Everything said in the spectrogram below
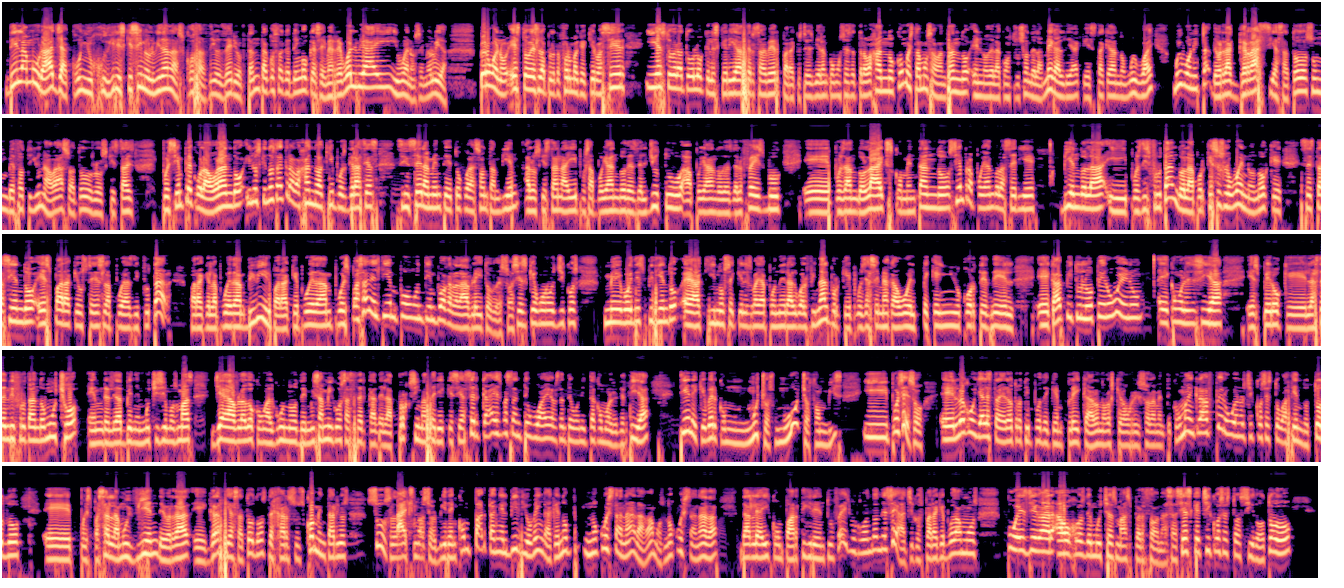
de la muralla, coño, joder, es que se me olvidan las cosas, tío, en serio, tanta cosa que tengo que se me revuelve ahí y bueno, se me olvida. Pero bueno, esto es la plataforma que quiero hacer y esto era todo lo que les quería hacer saber para que ustedes vieran cómo se está trabajando, cómo estamos avanzando en lo de la construcción de la mega aldea, que está quedando muy guay, muy bonita, de verdad, gracias a todos, un besote y un abrazo a todos los que estáis pues siempre colaborando y los que no están trabajando aquí, pues gracias sinceramente de todo corazón también a los que están ahí pues apoyando desde el YouTube, apoyando desde el Facebook, eh, pues dando likes, comentando, siempre apoyando la serie viéndola y pues disfrutándola, porque eso es lo bueno, ¿no? Que se está haciendo es para que ustedes la puedan disfrutar, para que la puedan vivir, para que puedan pues pasar el tiempo, un tiempo agradable y todo eso. Así es que bueno chicos, me voy despidiendo, eh, aquí no sé qué les vaya a poner algo al final, porque pues ya se me acabó el pequeño corte del eh, capítulo, pero bueno, eh, como les decía, espero que la estén disfrutando mucho. En realidad vienen muchísimos más. Ya he hablado con algunos de mis amigos acerca de la próxima serie que se acerca. Es bastante guay, bastante bonita, como les decía. Tiene que ver con muchos, muchos zombies. Y pues eso. Eh, luego ya les traeré otro tipo de gameplay. Claro, no los quiero aburrir solamente con Minecraft. Pero bueno, chicos, esto va haciendo todo. Eh, pues pasarla muy bien, de verdad. Eh, gracias a todos. Dejar sus comentarios, sus likes. No se olviden. Compartan el vídeo. Venga, que no, no cuesta nada. Vamos, no cuesta nada. Darle ahí compartir en tu Facebook o en donde sea, chicos. Para que podamos pues llegar a ojos de muchas más personas. Así es que chicos, esto ha sido todo.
